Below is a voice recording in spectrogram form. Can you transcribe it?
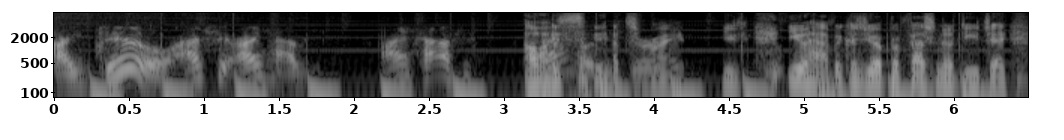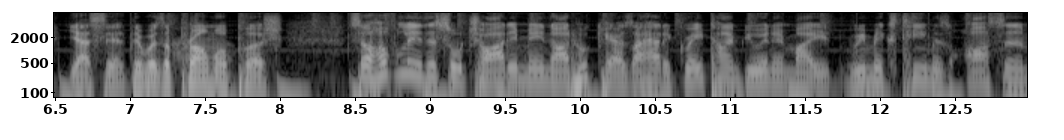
I do. Actually, I have. I have. Oh, I see. That's right. You you have it because you're a professional DJ. Yes, there was a promo push. So hopefully this will chart. It may not. Who cares? I had a great time doing it. My remix team is awesome.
